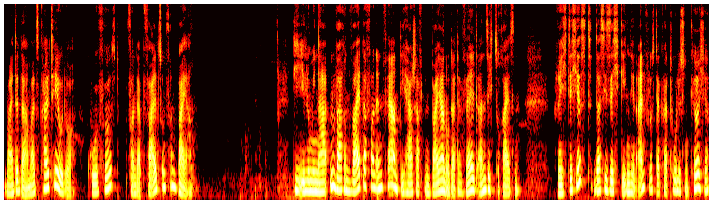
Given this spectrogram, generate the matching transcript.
meinte damals Karl Theodor, Kurfürst von der Pfalz und von Bayern. Die Illuminaten waren weit davon entfernt, die Herrschaft in Bayern oder der Welt an sich zu reißen. Richtig ist, dass sie sich gegen den Einfluss der katholischen Kirche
